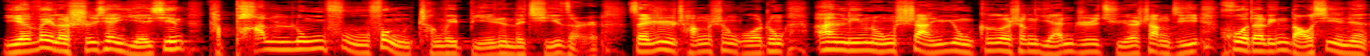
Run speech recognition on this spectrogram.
也为了实现野心，他攀龙附凤，成为别人的棋子儿。在日常生活中，安陵容善于用歌声、颜值取悦上级，获得领导信任，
